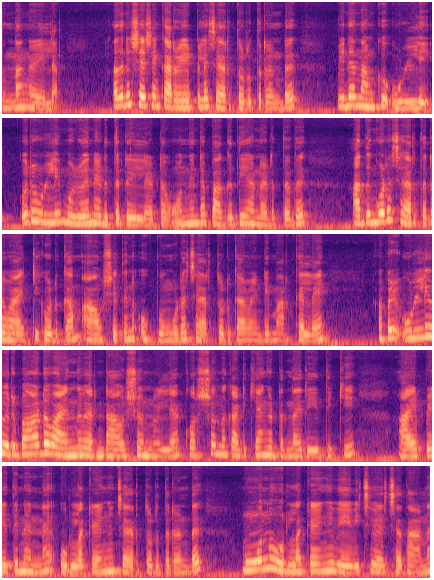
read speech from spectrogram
തിന്നാൻ കഴിയില്ല. അതിനുശേഷം കറിവേപ്പില ചേർത്ത് കൊടുത്തിട്ടുണ്ട്. പിന്നെ നമുക്ക് ഉള്ളി. ഒരു ഉള്ളി മുഴുവൻ എടുത്തിട്ടില്ല കേട്ടോ. ഒന്നിന്റെ പകുതിയാണ് എടുത്തത്. അതും കൂടെ ചേർത്തിട്ട് വഴറ്റി കൊടുക്കാം. ആവശ്യത്തിന് ഉപ്പും കൂടെ ചേർത്ത് കൊടുക്കാൻ വേണ്ടി മറക്കല്ലേ? അപ്പോൾ ഉള്ളി ഒരുപാട് വഴന്ന് വരേണ്ട ആവശ്യമൊന്നുമില്ല. കുറച്ചൊന്ന് കടിക്കാൻ കിട്ടുന്ന രീതിക്ക് ആയപ്പോഴത്തിന് തന്നെ ഉരുളക്കിഴങ്ങ് ചേർത്ത് കൊടുത്തിട്ടുണ്ട്. മൂന്ന് ഉരുളക്കിഴങ്ങ് വേവിച്ച് വെച്ചതാണ്.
